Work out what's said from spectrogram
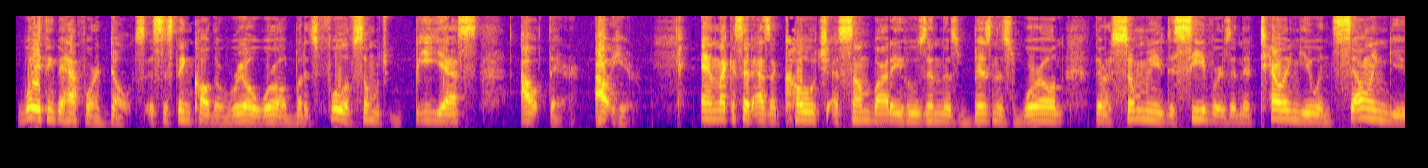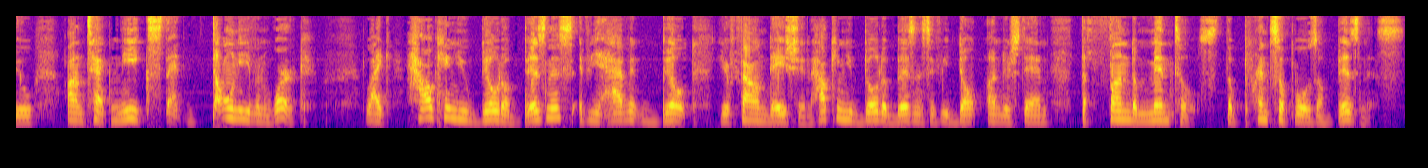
What do you think they have for adults? It's this thing called the real world, but it's full of so much BS out there, out here. And like I said, as a coach, as somebody who's in this business world, there are so many deceivers and they're telling you and selling you on techniques that don't even work. Like, how can you build a business if you haven't built your foundation? How can you build a business if you don't understand the fundamentals, the principles of business?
